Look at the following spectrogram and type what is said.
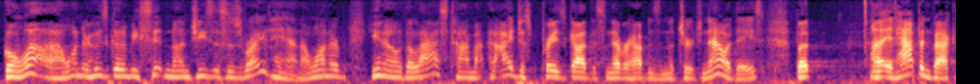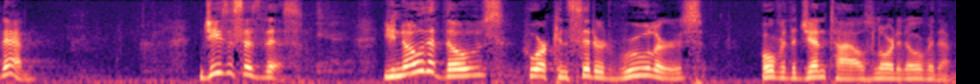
going, well, I wonder who's going to be sitting on Jesus' right hand. I wonder, if, you know, the last time, I, I just praise God this never happens in the church nowadays, but uh, it happened back then. Jesus says this you know that those who are considered rulers over the Gentiles lord it over them,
